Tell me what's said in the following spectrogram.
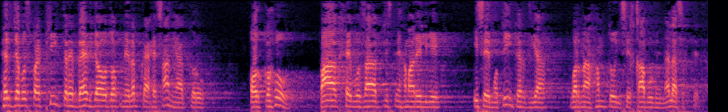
پھر جب اس پر ٹھیک طرح بیٹھ جاؤ تو اپنے رب کا احسان یاد کرو۔ اور کہو پاک ہے وہ ذات جس نے ہمارے لیے اسے متی کر دیا ورنہ ہم تو اسے قابو میں نہ لا سکتے تھے۔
